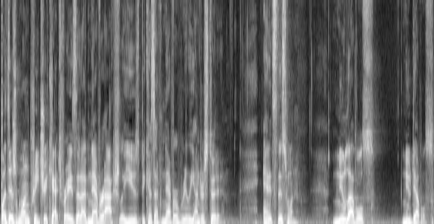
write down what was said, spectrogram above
But there's one preacher catchphrase that I've never actually used because I've never really understood it. And it's this one new levels, new devils.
